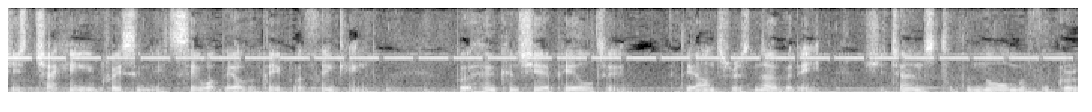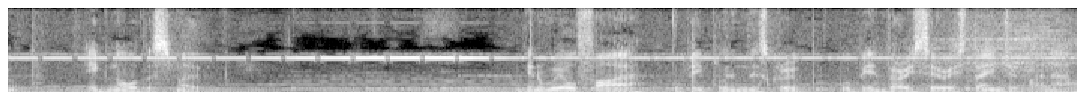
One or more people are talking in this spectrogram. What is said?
She's checking increasingly to see what the other people are thinking. But who can she appeal to? The answer is nobody. She turns to the norm of the group, ignore the smoke. In a real fire, the people in this group would be in very serious danger by now.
